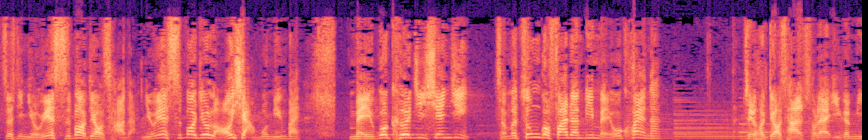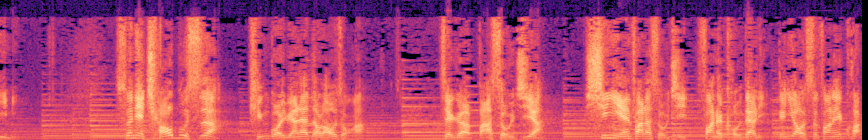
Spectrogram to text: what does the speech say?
这是《纽约时报》调查的，《纽约时报》就老想不明白，美国科技先进，怎么中国发展比美国快呢？最后调查出来一个秘密，说那乔布斯啊，苹果原来的老总啊。这个把手机啊，新研发的手机放在口袋里，跟钥匙放在一块儿，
